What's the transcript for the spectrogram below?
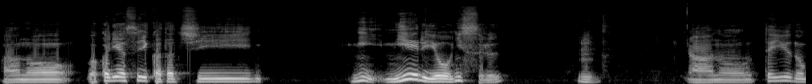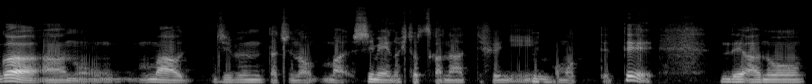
あの、分かりやすい形に見えるようにする。うん。あの、っていうのが、あの、まあ、自分たちの、まあ、使命の一つかなっていうふうに思ってて、うん、で、あの、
